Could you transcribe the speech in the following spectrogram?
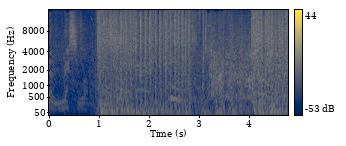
Gonna mess you up. Incoming hostiles detected.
